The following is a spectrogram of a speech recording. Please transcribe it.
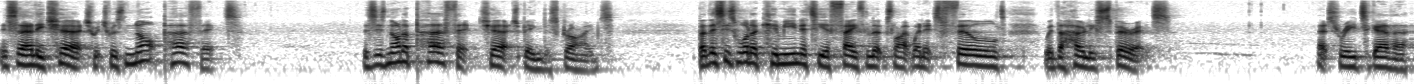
This early church, which was not perfect. This is not a perfect church being described. But this is what a community of faith looks like when it's filled with the Holy Spirit. Let's read together.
